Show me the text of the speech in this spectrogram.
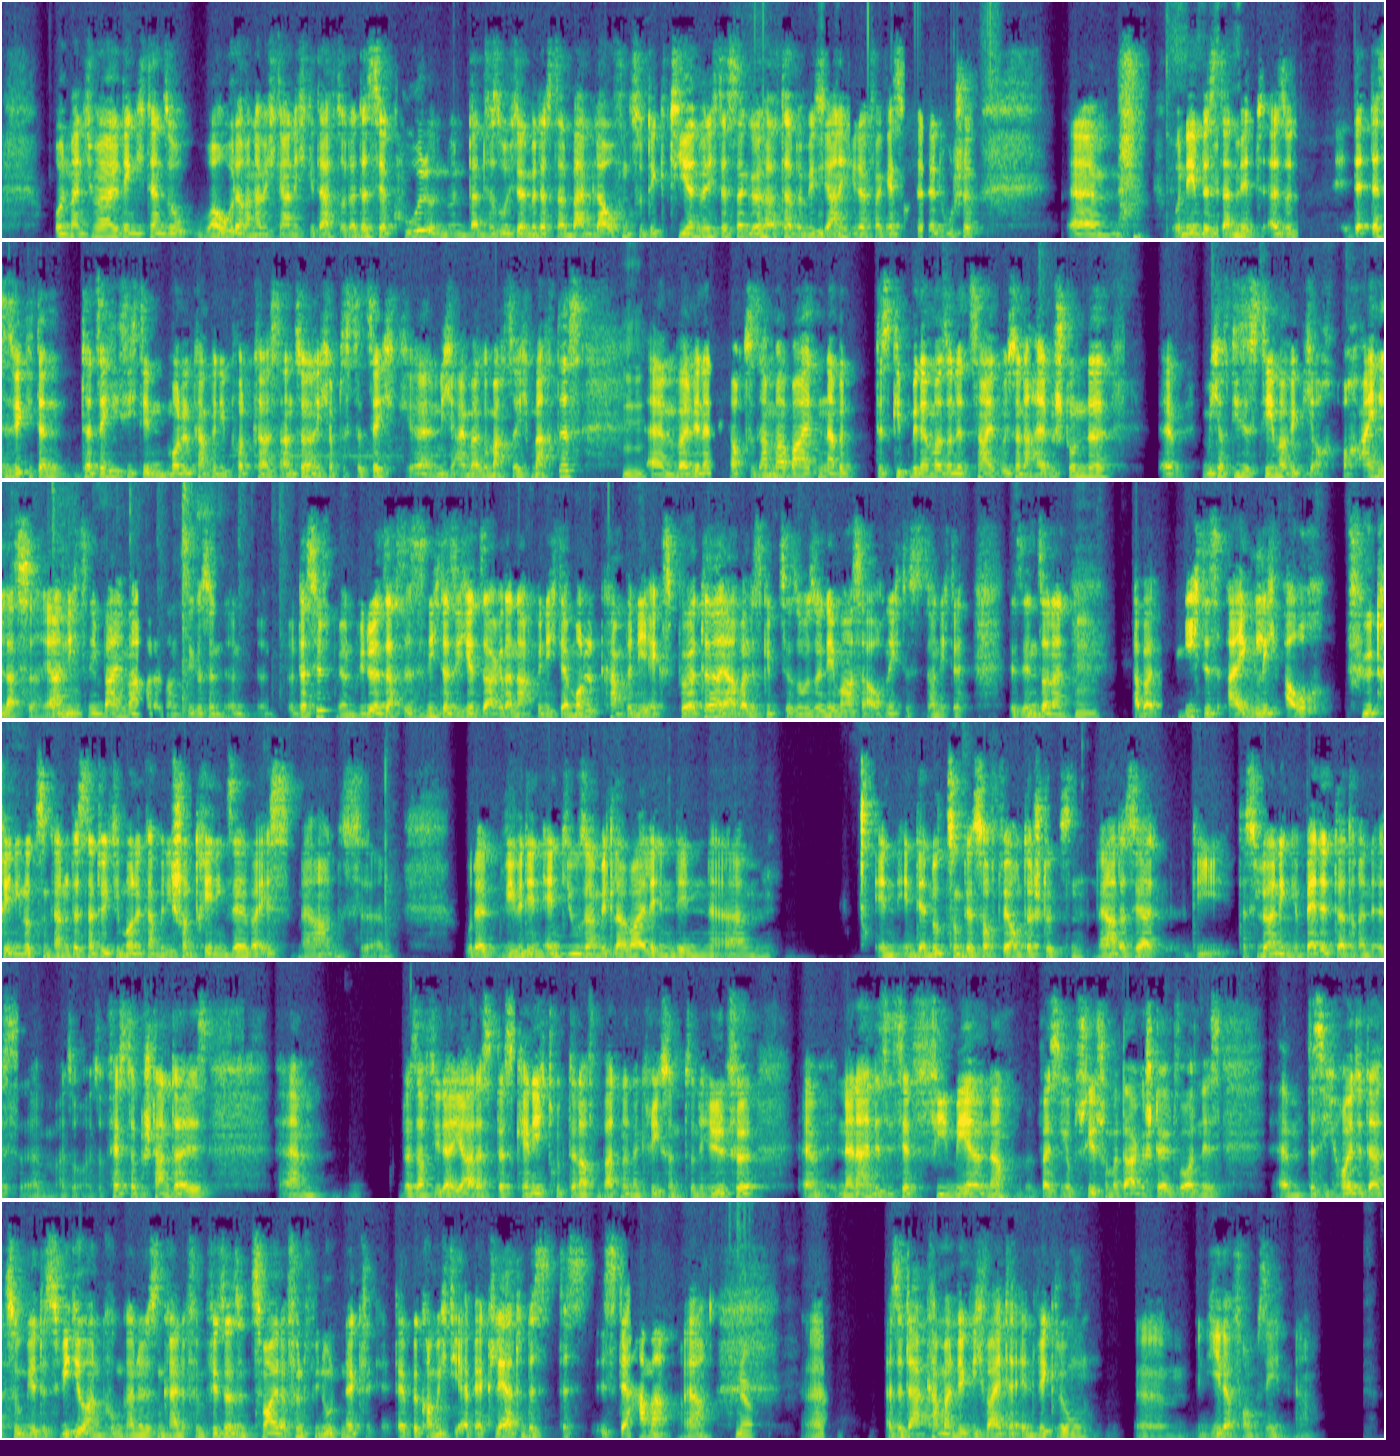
Und manchmal denke ich dann so, wow, daran habe ich gar nicht gedacht oder das ist ja cool und, und dann versuche ich dann mir das dann beim Laufen zu diktieren, wenn ich das dann gehört habe, damit ich es ja nicht wieder vergesse unter der Dusche ähm, und nehme das dann mit. Also das ist wirklich dann tatsächlich sich den Model Company Podcast anzuhören. Ich habe das tatsächlich äh, nicht einmal gemacht, sondern ich mache das mhm. ähm, weil wir natürlich auch zusammenarbeiten, aber das gibt mir dann mal so eine Zeit, wo ich so eine halbe Stunde äh, mich auf dieses Thema wirklich auch, auch einlasse, ja, mhm. nichts nebenbei mache oder sonstiges und, und, und, und das hilft mir. Und wie du dann sagst, es ist nicht, dass ich jetzt sage, danach bin ich der Model Company Experte, ja, weil es gibt's ja sowieso in dem Maße auch nicht, das ist auch nicht der, der Sinn, sondern mhm. aber wie ich das eigentlich auch für Training nutzen kann. Und das ist natürlich die Model Company schon Training selber ist, ja, das, ähm, oder wie wir den End-User mittlerweile in den ähm, in, in der Nutzung der Software unterstützen. Ja, dass ja die, das Learning embedded da drin ist, ähm, also, also fester Bestandteil ist. Ähm, da sagt jeder, ja, das, das kenne ich, drück dann auf den Button und dann kriege ich so, so eine Hilfe. Ähm, nein, nein, das ist ja viel mehr, ne? Ich weiß nicht, ob es hier schon mal dargestellt worden ist, ähm, dass ich heute dazu mir das Video angucken kann und das sind keine fünf Videos, das sind zwei oder fünf Minuten, da bekomme ich die App erklärt und das, das ist der Hammer, ja. ja. Äh, also da kann man wirklich Weiterentwicklung ähm, in jeder Form sehen. Ja.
